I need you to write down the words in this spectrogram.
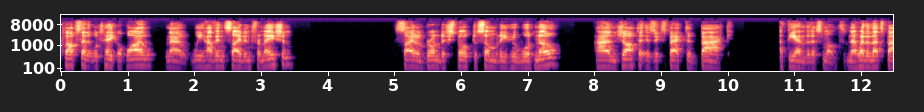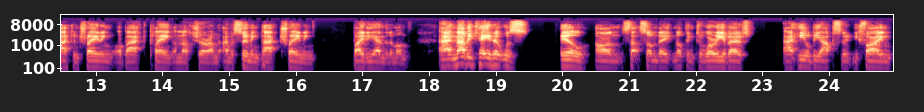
Klopp said it will take a while. Now, we have inside information. Simon Brundish spoke to somebody who would know and Jota is expected back at the end of this month. Now, whether that's back in training or back playing, I'm not sure. I'm, I'm assuming back training by the end of the month. Uh, Naby Keita was ill on Sunday, nothing to worry about. Uh, he'll be absolutely fine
